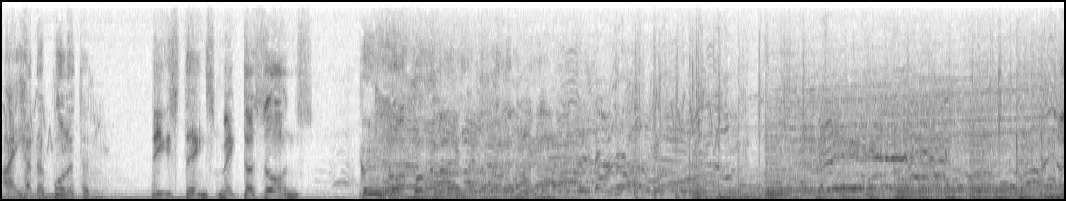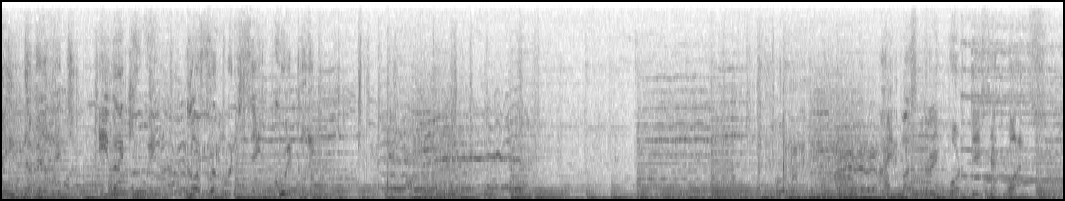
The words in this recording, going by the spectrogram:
I had a bulletin. These things make the zones. Leave the village. Evacuate. Go somewhere safe quickly. I must report this at once.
